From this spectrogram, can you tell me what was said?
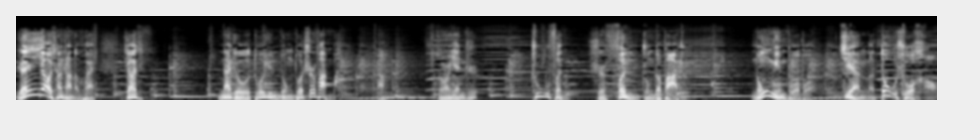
人要想长得快，浇那就多运动多吃饭吧，啊！总而言之，猪粪是粪中的霸主，农民伯伯见了都说好。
